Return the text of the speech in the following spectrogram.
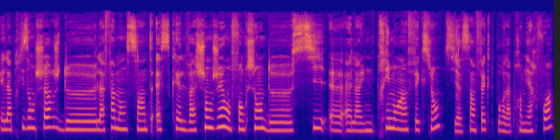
Et la prise en charge de la femme enceinte, est-ce qu'elle va changer en fonction de si euh, elle a une primo-infection, si elle s'infecte pour la première fois,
